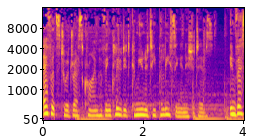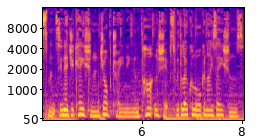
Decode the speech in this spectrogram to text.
Efforts to address crime have included community policing initiatives, investments in education and job training, and partnerships with local organizations.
